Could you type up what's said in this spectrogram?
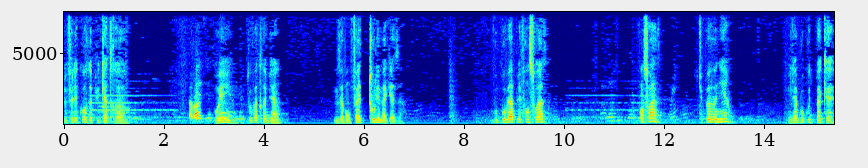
Je fais les courses depuis 4 heures. Ça va? Oui, tout va très bien. Nous avons fait tous les magasins. Vous pouvez appeler Françoise? Françoise? Tu peux venir? Il y a beaucoup de paquets.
